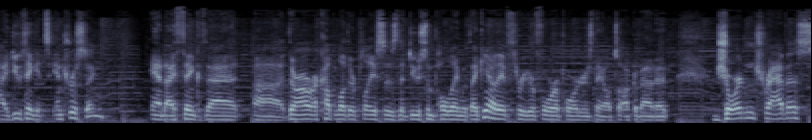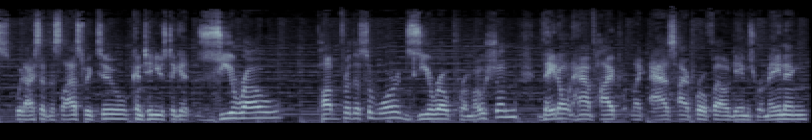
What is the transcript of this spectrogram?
I do think it's interesting. And I think that uh, there are a couple other places that do some polling with, like, you know, they have three or four reporters. They all talk about it. Jordan Travis, which I said this last week too, continues to get zero pub for this award, zero promotion. They don't have high, like, as high profile games remaining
